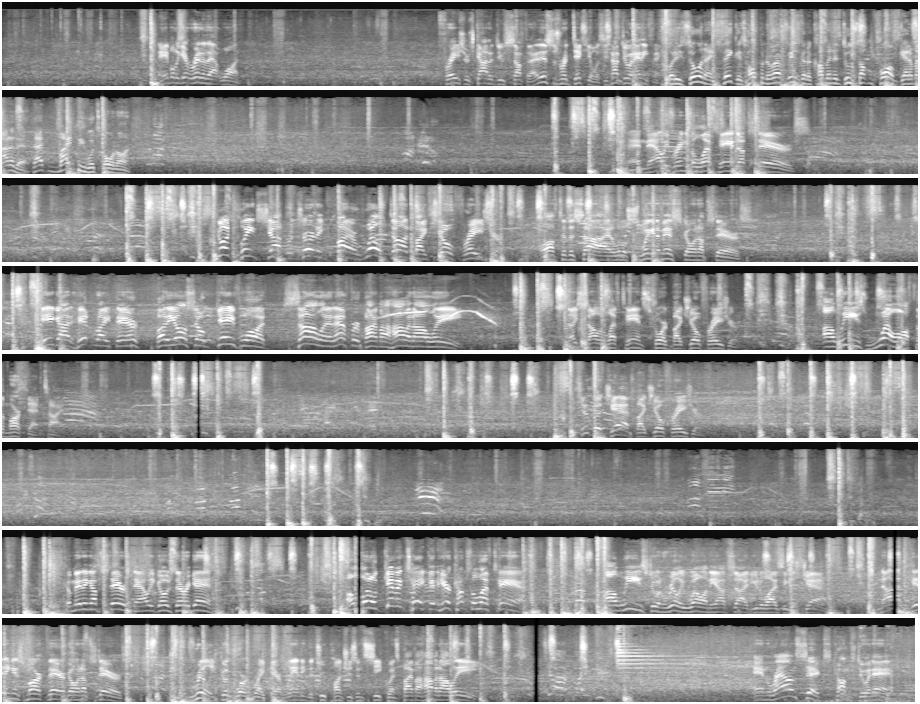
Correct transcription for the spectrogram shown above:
Able to get rid of that one. Frazier's got to do something. This is ridiculous. He's not doing anything. What he's doing, I think, is hoping the referee's going to come in and do something for him, get him out of there. That might be what's going on. And now he brings the left hand upstairs. Good clean shot, returning fire. Well done by Joe Frazier. Off to the side, a little swing and a miss going upstairs. He got hit right there, but he also gave one. Solid effort by Muhammad Ali. Nice solid left hand scored by Joe Frazier. Ali's well off the mark that time. Two good jabs by Joe Frazier. Upstairs now. He goes there again. A little give and take, and here comes the left hand. Ali's doing really well on the outside, utilizing his jab. Not hitting his mark there, going upstairs. Really good work right there, landing the two punches in sequence by Muhammad Ali. And round six comes to an end.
